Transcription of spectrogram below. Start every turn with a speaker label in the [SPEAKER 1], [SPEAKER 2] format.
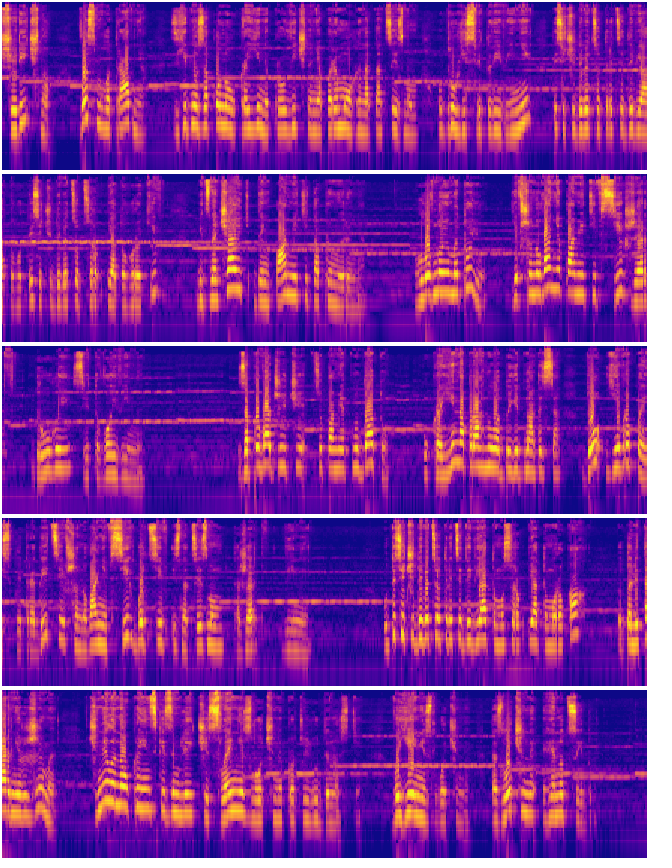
[SPEAKER 1] Щорічно, 8 травня, згідно закону України про увічнення перемоги над нацизмом у Другій світовій війні 1939-1945 років, відзначають День пам'яті та примирення. Головною метою є вшанування пам'яті всіх жертв Другої світової війни. Запроваджуючи цю пам'ятну дату, Україна прагнула доєднатися до європейської традиції вшанування всіх борців із нацизмом та жертв війни. У 1939-45 роках тоталітарні режими вчинили на українській землі численні злочини проти людяності, воєнні злочини та злочини геноциду,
